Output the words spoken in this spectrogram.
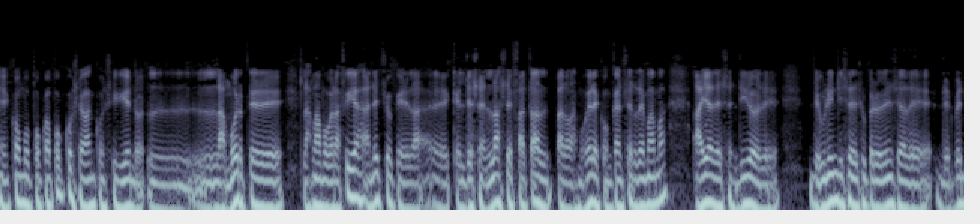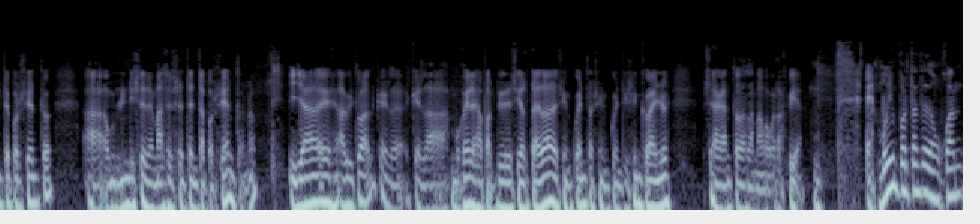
Eh, como poco a poco se van consiguiendo la muerte, las mamografías han hecho que, eh, que el desenlace fatal para las mujeres con cáncer de mama haya descendido de de un índice de supervivencia de, del 20% a un índice de más del 70%, ¿no? Y ya es habitual que, que las mujeres a partir de cierta edad, de 50 a 55 años, se hagan toda la mamografía. Es muy importante, don Juan,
